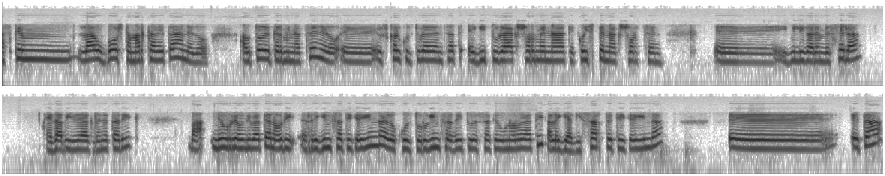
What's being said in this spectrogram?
azken lau bost amarkadetan edo autodeterminatzen edo e, euskal kultura dentzat egiturak, sormenak, ekoizpenak sortzen e, ibiligaren bezala, edabideak denetarik, ba, neurri handi batean hori errigintzatik eginda edo kulturgintza deitu ezakegun horregatik, alegia gizartetik eginda, e, eta,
